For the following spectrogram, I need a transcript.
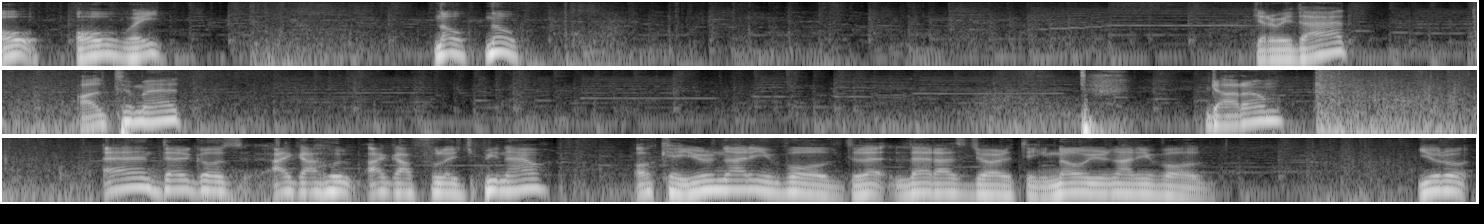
Oh, oh, wait. No, no. Get me that. Ultimate. got him. And there goes. I got I got full HP now. Okay, you're not involved. Let, let us do our thing. No, you're not involved. You don't.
